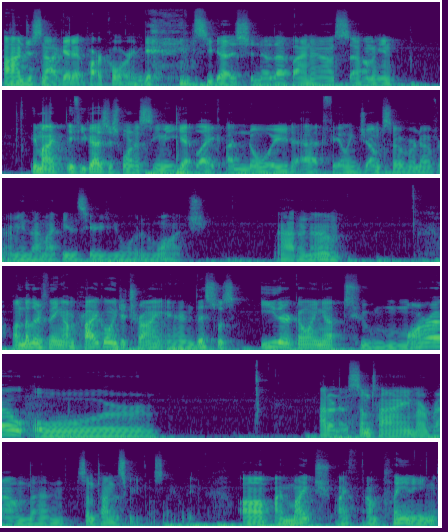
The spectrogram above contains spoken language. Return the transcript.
I'm just not good at parkour in games. You guys should know that by now. So I mean, it might if you guys just want to see me get like annoyed at failing jumps over and over. I mean, that might be the series you want to watch. I don't know. Another thing I'm probably going to try, and this was either going up tomorrow or I don't know, sometime around then, sometime this week most likely. Um, I might, I, I'm planning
